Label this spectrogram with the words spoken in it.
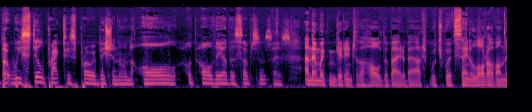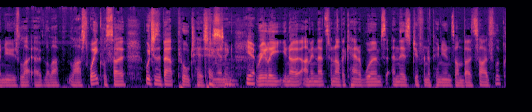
but we still practice prohibition on all all the other substances. And then we can get into the whole debate about, which we've seen a lot of on the news la- over the la- last week or so, which is about pill testing. Testing, And yep. really, you know, I mean, that's another can of worms, and there's different opinions on both sides. Look,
